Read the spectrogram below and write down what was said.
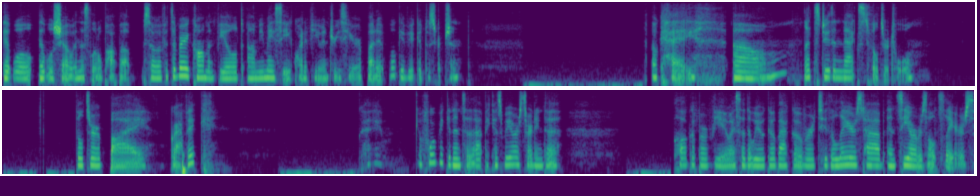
it will it will show in this little pop-up. So if it's a very common field, um, you may see quite a few entries here, but it will give you a good description. Okay, um, let's do the next filter tool. Filter by graphic. Okay, before we get into that, because we are starting to clog up our view, I said that we would go back over to the Layers tab and see our results layers.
